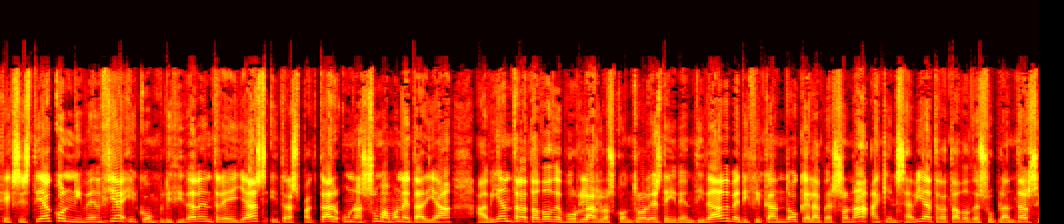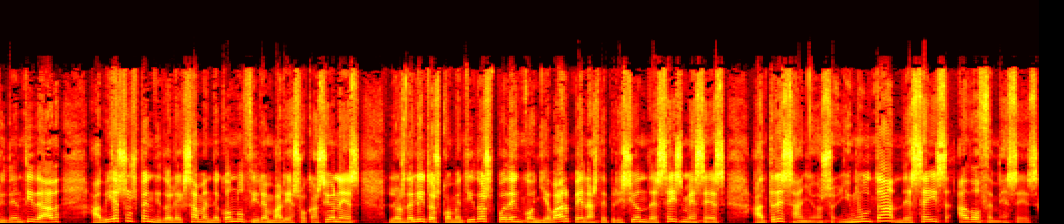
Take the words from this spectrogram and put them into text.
que existía connivencia y complicidad entre ellas y tras pactar una suma monetaria habían tratado de burlar los controles de identidad, verificando que la persona a quien se había tratado de suplantar su identidad había suspendido el examen de conducir en varias varias ocasiones. Los delitos cometidos pueden conllevar penas de prisión de seis meses a tres años y multa de seis a doce meses.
